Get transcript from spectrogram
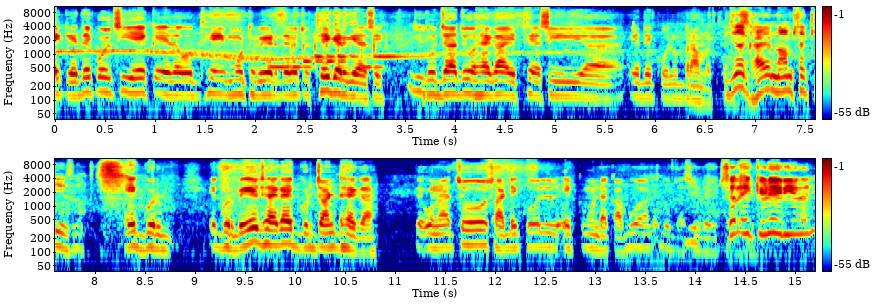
ਇੱਕ ਇਹਦੇ ਕੋਲ ਸੀ ਇੱਕ ਇਹਦਾ ਉੱਥੇ ਮੁੱਠਵੇੜ ਦੇ ਵਿੱਚ ਉੱਥੇ ਗਿਰ ਗਿਆ ਸੀ। ਦੂਜਾ ਜੋ ਹੈਗਾ ਇੱਥੇ ਅਸੀਂ ਇਹਦੇ ਕੋਲੋਂ ਬਰਾਮਦ ਕੀਤਾ ਜਿਹਦਾ ਘਾਇਲ ਨਾਮ ਸਰ ਕੀ ਹੈ ਇਸਦਾ ਇੱਕ ਗੁਰ ਇੱਕ ਗੁਰਬੇਜ ਹੈਗਾ ਇੱਕ ਗੁਰਜੰਟ ਹੈਗਾ। ਤੇ ਉਹਨਾਂ ਚੋਂ ਸਾਡੇ ਕੋਲ ਇੱਕ ਮੁੰਡਾ ਕਾਬੂ ਆ ਗਿਆ ਦੂਜਾ ਸੀ ਦੇ ਵਿੱਚ ਸਰ ਇਹ ਕਿਹੜੇ ਏਰੀਆ ਦਾ ਜੀ?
